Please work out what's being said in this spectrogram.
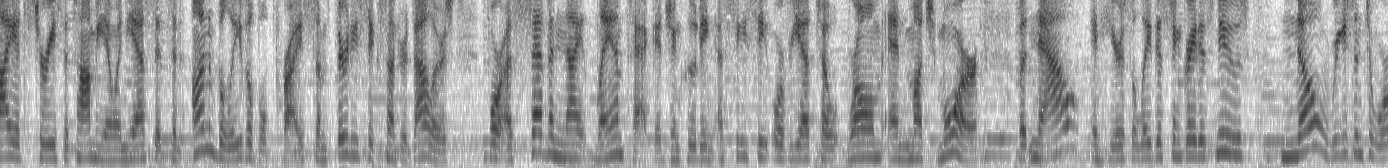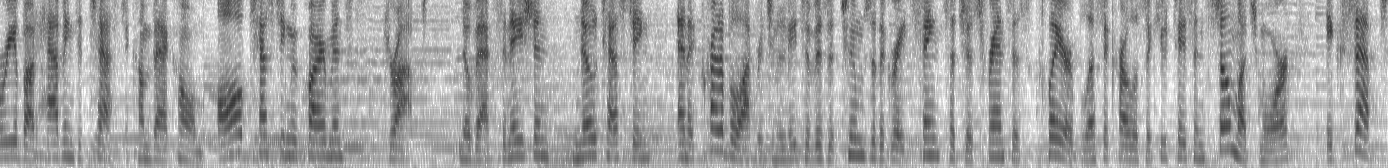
Hi, it's Teresa Tomeo, and yes, it's an unbelievable price, some $3,600 for a seven night land package, including Assisi, Orvieto, Rome, and much more. But now, and here's the latest and greatest news no reason to worry about having to test to come back home. All testing requirements dropped. No vaccination, no testing, and a credible opportunity to visit tombs of the great saints such as Francis, Clare, Blessed Carlos Acutis, and so much more, except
